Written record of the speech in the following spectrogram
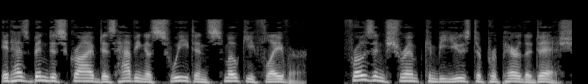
It has been described as having a sweet and smoky flavor. Frozen shrimp can be used to prepare the dish.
